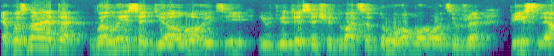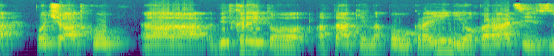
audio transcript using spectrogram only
Як ви знаєте, велися діалоги ці і в 2022 році, вже після початку відкритого атаки на по Україні операції з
